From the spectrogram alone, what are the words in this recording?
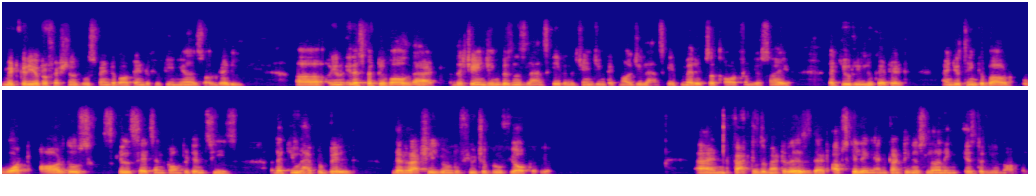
mid-career professional who spent about 10 to 15 years already. Uh, you know, irrespective of all that, the changing business landscape and the changing technology landscape merits a thought from your side that you relook at it and you think about what are those skill sets and competencies that you have to build that are actually going to future proof your career. And fact of the matter is that upskilling and continuous learning is the new normal.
